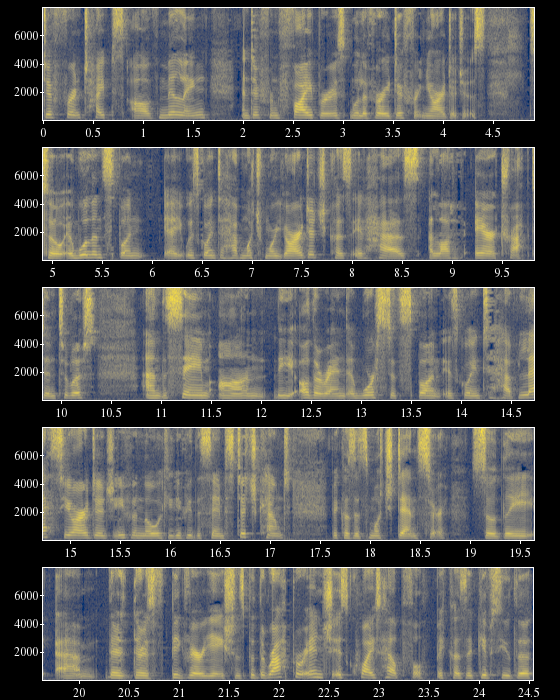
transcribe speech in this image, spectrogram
different types of milling and different fibers will have very different yardages so a woolen spun it was going to have much more yardage because it has a lot of air trapped into it and the same on the other end. A worsted spun is going to have less yardage, even though it'll give you the same stitch count because it's much denser. So the um, there, there's big variations, but the wraps per inch is quite helpful because it gives you the,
